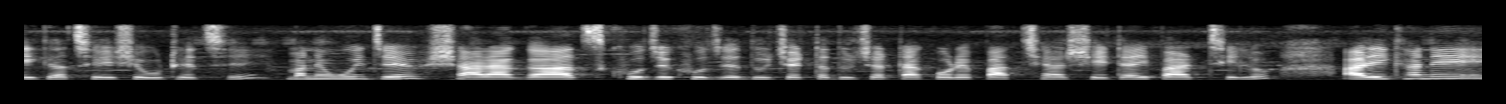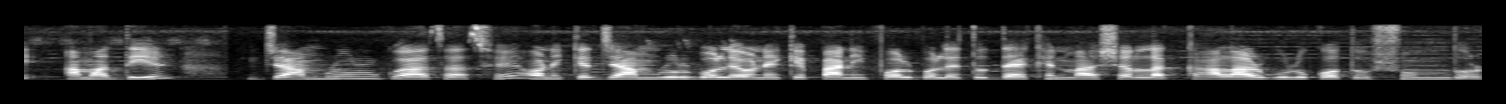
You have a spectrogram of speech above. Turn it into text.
এই গাছে এসে উঠেছে। মানে ওই যে সারা গাছ খুঁজে খুঁজে দুই চারটা দুই চারটা করে পাচ্ছে আর সেটাই পারছিল। আর এখানে আমাদের জামরুল গাছ আছে। অনেকে জামরুল বলে, অনেকে পানি ফল বলে। তো দেখেন মার্শাল্লাহ কালারগুলো কত সুন্দর।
